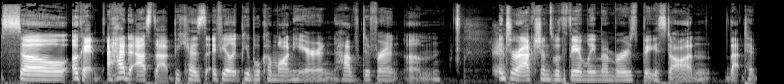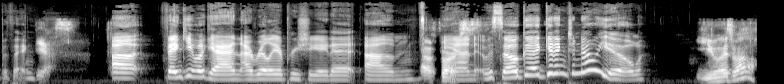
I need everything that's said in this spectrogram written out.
so okay i had to ask that because i feel like people come on here and have different um interactions with family members based on that type of thing. Yes uh thank you again i really appreciate it um Of course. and it was so good getting to know you you as well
